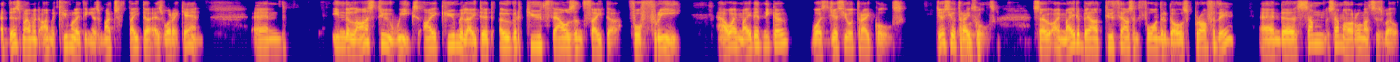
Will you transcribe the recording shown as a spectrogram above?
at this moment, I'm accumulating as much theta as what I can. And in the last two weeks, I accumulated over 2,000 theta for free. How I made it, Nico, was just your trade calls, just your trade awesome. calls. So I made about $2,400 profit there and uh, some some nuts as well.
